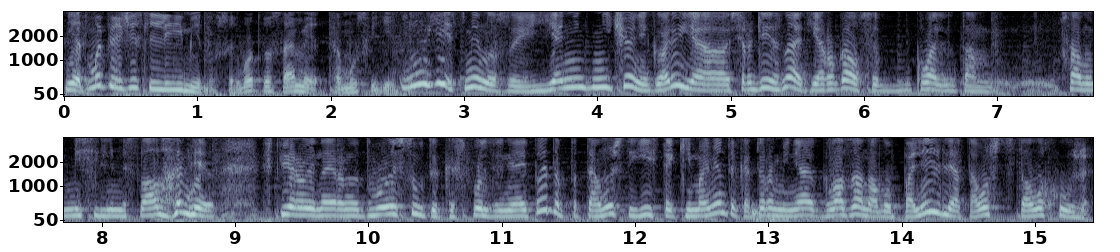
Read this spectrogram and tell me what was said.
Нет, мы перечислили и минусы, вот вы сами тому свидетели. Ну, есть минусы. Я ни- ничего не говорю. Я, Сергей знает, я ругался буквально там самыми сильными словами в первые, наверное, двое суток использования iPad, потому что есть такие моменты, которые меня глаза на лоб полезли от того, что стало хуже.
